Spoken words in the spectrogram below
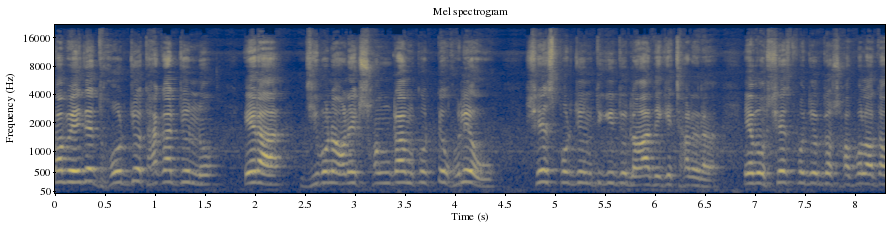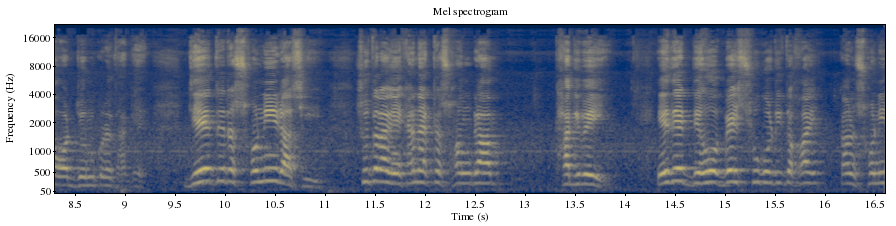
তবে এদের ধৈর্য থাকার জন্য এরা জীবনে অনেক সংগ্রাম করতে হলেও শেষ পর্যন্ত কিন্তু না দেখে ছাড়ে না এবং শেষ পর্যন্ত সফলতা অর্জন করে থাকে। যেহেতু এটা শনি রাশি, সুতরাং এখানে একটা সংগ্রাম থাকবেই। এদের দেহ বেশ সুগঠিত হয়, কারণ শনি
